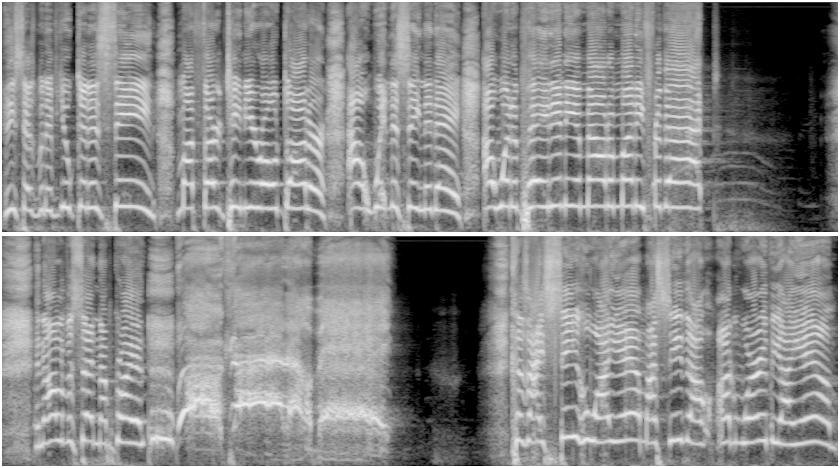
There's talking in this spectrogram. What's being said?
And he says, but if you could have seen my 13 year old daughter out witnessing today, I would have paid any amount of money for that. And all of a sudden I'm crying, oh God, help me. Because I see who I am. I see how unworthy I am.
